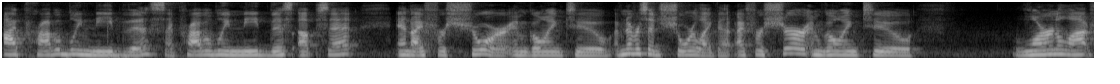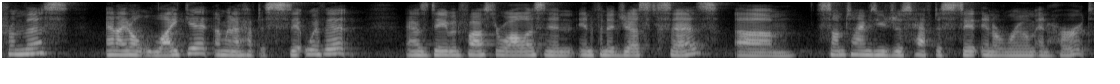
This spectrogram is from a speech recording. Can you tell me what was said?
I probably need this. I probably need this upset. And I for sure am going to, I've never said sure like that. I for sure am going to learn a lot from this. And I don't like it. I'm going to have to sit with it. as David Foster Wallace in Infinite Jest says, um, sometimes you just have to sit in a room and hurt.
